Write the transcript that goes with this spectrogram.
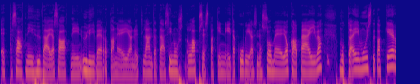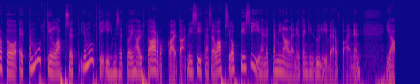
että sä oot niin hyvä ja sä oot niin ylivertainen ja nyt läntätään sinun lapsestakin niitä kuvia sinne someen joka päivä, mutta ei muisteta kertoa, että muutkin lapset ja muutkin ihmiset on ihan yhtä arvokkaita, niin siitä se lapsi oppii siihen, että minä olen jotenkin ylivertainen ja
